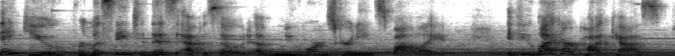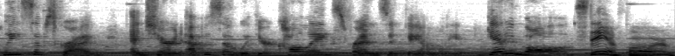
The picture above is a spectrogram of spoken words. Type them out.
Thank you for listening to this episode of Newborn Screening Spotlight. If you like our podcast, please subscribe and share an episode with your colleagues, friends, and family. Get involved. Stay informed.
